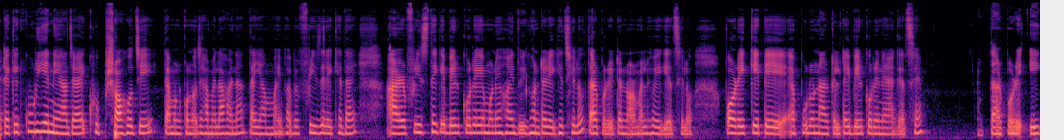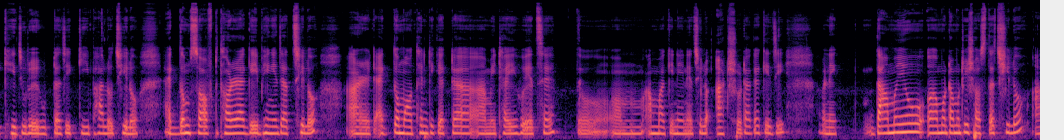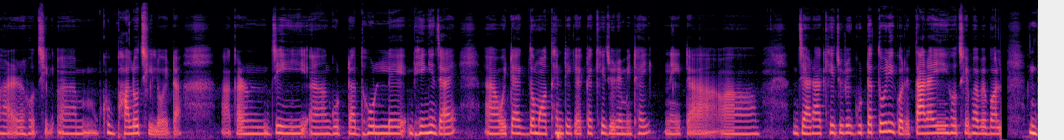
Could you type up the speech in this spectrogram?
এটাকে কুড়িয়ে নেওয়া যায় খুব সহজে, তেমন কোনো ঝামেলা হয় না। তাই আম্মা এভাবে ফ্রিজে রেখে দেয়। আর ফ্রিজ থেকে বের করে মনে হয় দুই ঘণ্টা রেখেছিল, তারপরে এটা নর্মাল হয়ে গিয়েছিল। পরে কেটে পুরো নারকেলটাই বের করে নেওয়া গেছে। তারপরে এই খেজুরের গুড়টা যে কি ভালো ছিল একদম সফট ধরার আগেই ভেঙে যাচ্ছিল আর একদম অথেন্টিক একটা মিঠাই হয়েছে। তো আম্মা কিনে এনেছিল আটশো টাকা কেজি। মানে দামেও মোটামুটি সস্তা ছিল আর হচ্ছে খুব ভালো ছিল এটা। কারণ যেই গুড়টা ধরলে ভেঙে যায় ওইটা একদম অথেন্টিক একটা খেজুরের মিঠাই। এটা আহ, যারা খেজুরের গুড়টা তৈরি করে, তারাই হচ্ছে এভাবে বলে।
